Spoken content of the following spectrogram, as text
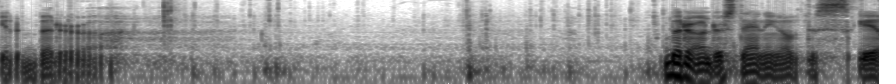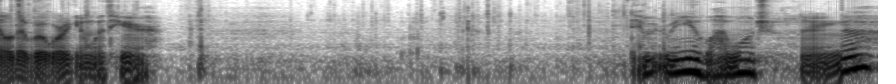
Get a better, uh, better understanding of the scale that we're working with here. Damn it, Ryu, why won't you? There you go.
